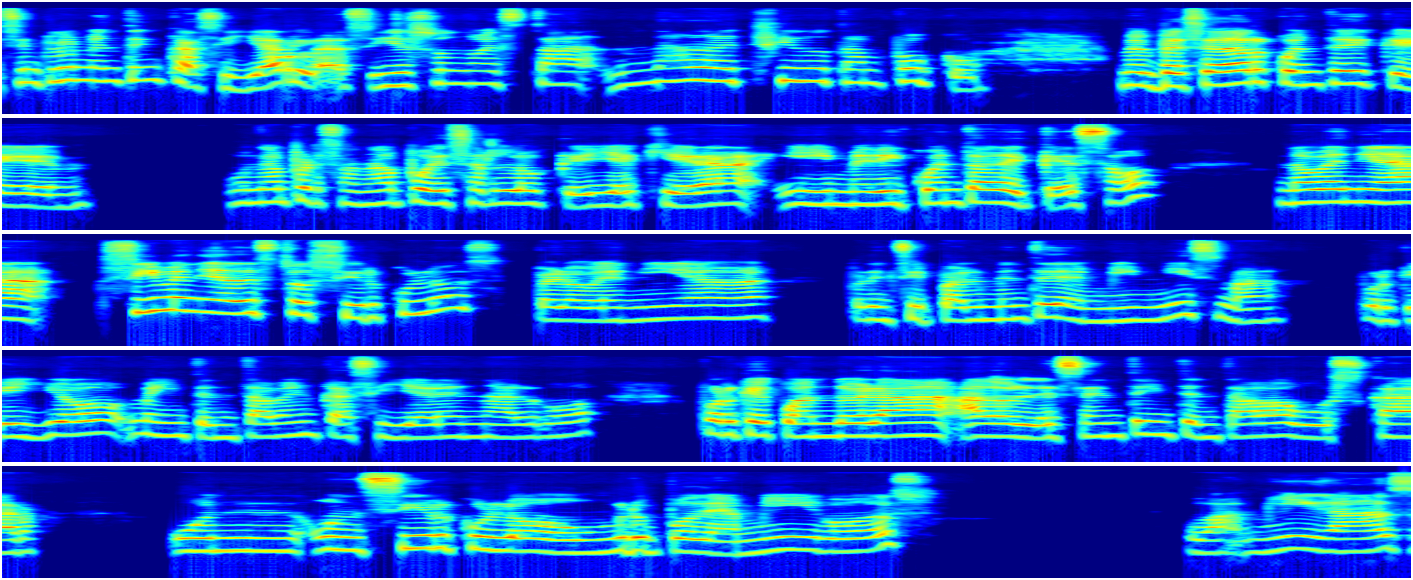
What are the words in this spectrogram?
simplemente encasillarlas, y eso no está nada chido tampoco. Me empecé a dar cuenta de que una persona puede ser lo que ella quiera y me di cuenta de que eso no venía, sí venía de estos círculos, pero venía principalmente de mí misma, porque yo me intentaba encasillar en algo, porque cuando era adolescente intentaba buscar un, un círculo o un grupo de amigos o amigas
